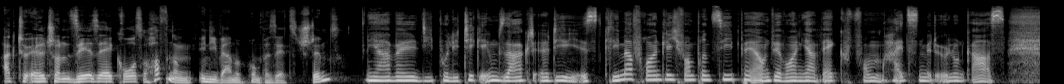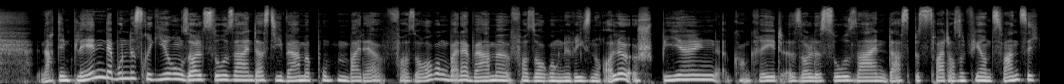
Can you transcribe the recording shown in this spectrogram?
aktuell schon sehr, sehr große Hoffnung in die Wärmepumpe setzt. Stimmt's? Ja, weil die Politik eben sagt, äh, die ist klimafreundlich vom Prinzip her und wir wollen ja weg vom Heizen mit Öl und Gas. Nach den Plänen der Bundesregierung soll es so sein, dass die Wärmepumpen bei der Versorgung, bei der Wärmeversorgung eine Riesenrolle spielen. Konkret soll es so sein, dass bis 2024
